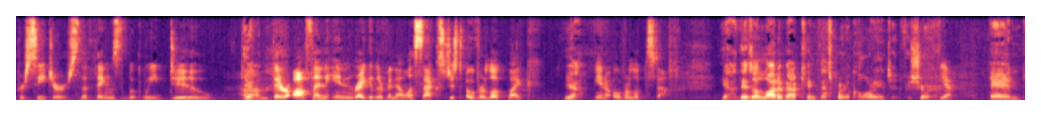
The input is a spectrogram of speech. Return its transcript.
procedures, the things that we do Yeah. um, that are often in regular vanilla sex just overlooked, like, Yeah. you know, overlooked stuff. Yeah. There's a lot about kink that's protocol oriented for sure. Yeah. And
